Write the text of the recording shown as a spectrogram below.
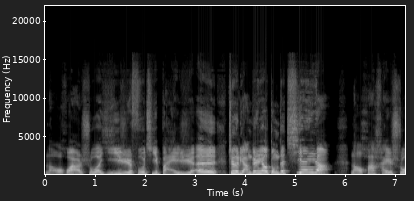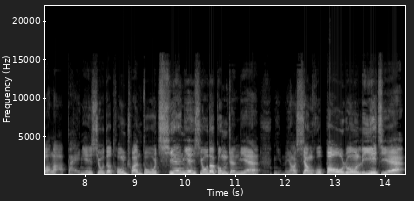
老话说，一日夫妻百日恩，这两个人要懂得谦让。老话还说了，百年修得同船渡，千年修得共枕眠。你们要相互包容理解。”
